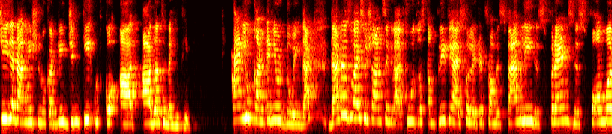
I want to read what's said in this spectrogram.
चीज़ें डालनी शुरू कर दी जिनकी उसको आदत नहीं थी। and you continued doing that that is why sushant singh rajput was completely isolated from his family his friends his former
